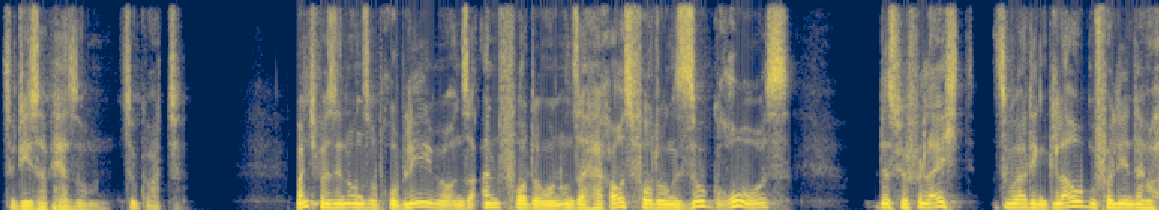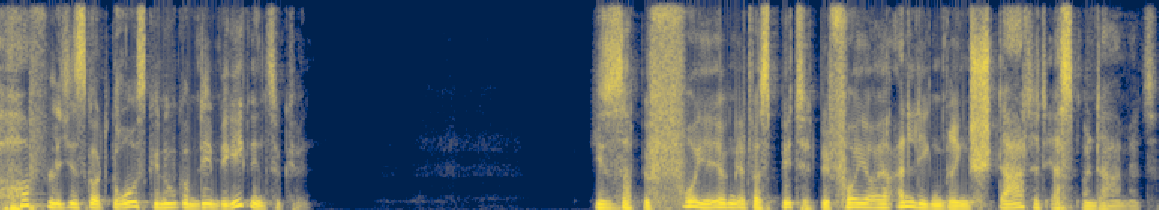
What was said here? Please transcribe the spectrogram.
Zu dieser Person, zu Gott. Manchmal sind unsere Probleme, unsere Anforderungen, unsere Herausforderungen so groß, dass wir vielleicht sogar den Glauben verlieren. Dann hoffentlich ist Gott groß genug, um dem begegnen zu können. Jesus sagt, bevor ihr irgendetwas bittet, bevor ihr euer Anliegen bringt, startet erstmal damit.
